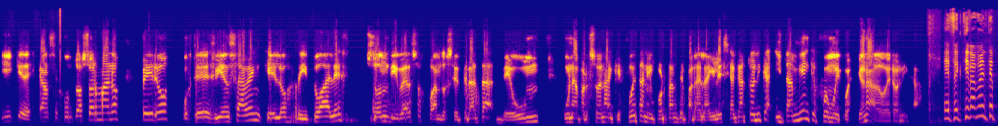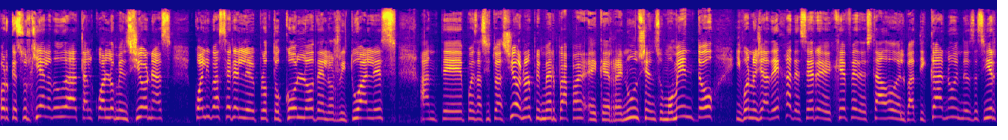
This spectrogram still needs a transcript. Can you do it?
y que descanse junto a su hermano, pero ustedes bien saben que los rituales son diversos cuando se trata de un una persona que fue tan importante para la Iglesia Católica y también que fue muy cuestionado, Verónica. Efectivamente, porque surgía la duda, tal cual lo mencionas, cuál iba a ser el protocolo de los rituales ante pues la situación, ¿no? El primer papa eh, que renuncia en su momento y bueno, ya deja de ser eh, jefe de Estado del Vaticano, es decir,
